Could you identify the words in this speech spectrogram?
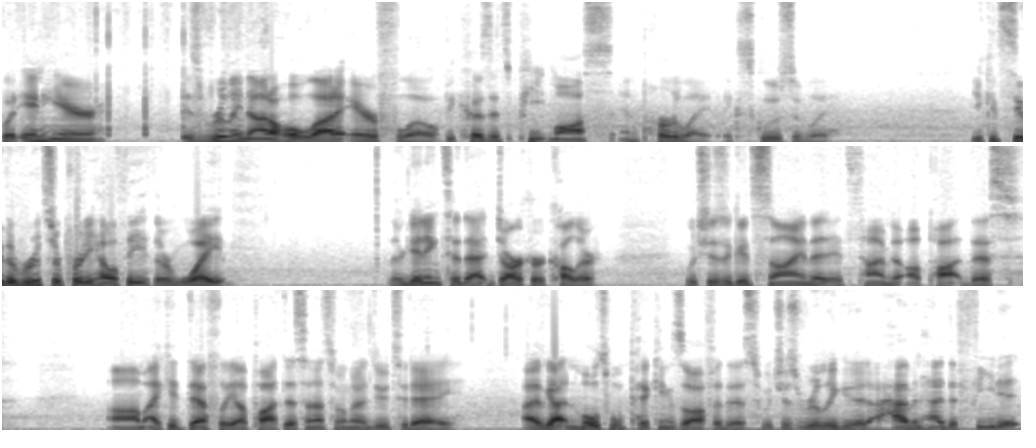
But in here is really not a whole lot of airflow because it's peat moss and perlite exclusively. You can see the roots are pretty healthy. They're white. They're getting to that darker color, which is a good sign that it's time to up pot this. Um, I could definitely up pot this, and that's what I'm going to do today. I've gotten multiple pickings off of this, which is really good. I haven't had to feed it.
